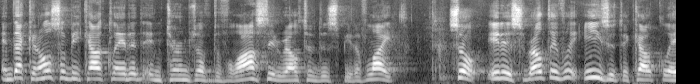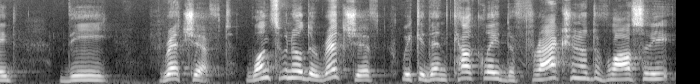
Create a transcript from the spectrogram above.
and that can also be calculated in terms of the velocity relative to the speed of light. So it is relatively easy to calculate the redshift. Once we know the redshift, we can then calculate the fraction of the velocity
